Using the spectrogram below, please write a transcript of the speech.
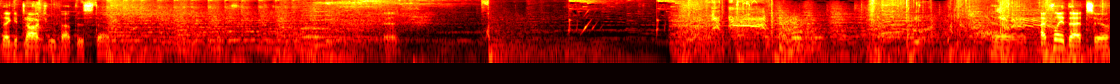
That I could talk to about this stuff. Yeah. Yeah. I played that too.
